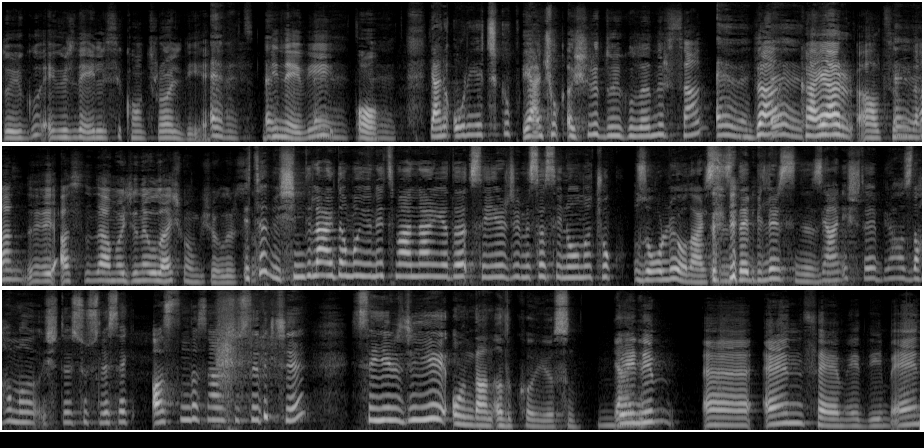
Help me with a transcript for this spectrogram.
duygu, e, yüzde ellisi kontrol diye. Evet. Bir evet, nevi evet, o. evet. Yani oraya çıkıp Yani çok aşırı duygulanırsan Evet, da evet, kayar altından e, aslında amacına ulaşmamış olursun. E tabii şimdilerde ama yönetmenler ya da seyirci mesela seni ona çok zorluyorlar. Siz de bilirsiniz. Yani işte biraz daha mı işte süslesek aslında sen süsledikçe seyirciyi ondan alıkoyuyorsun. Yani Benim e, en sevmediğim, en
